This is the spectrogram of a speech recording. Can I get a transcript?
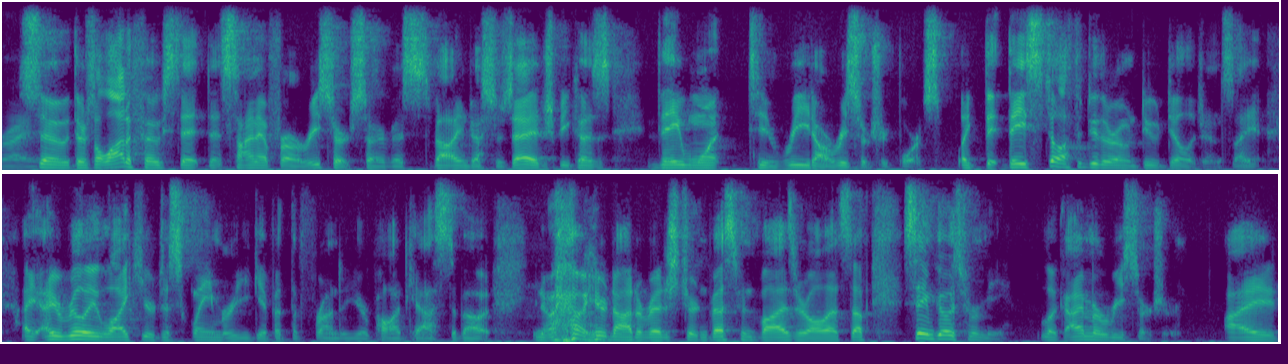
Right. So there's a lot of folks that, that sign up for our research service, Value Investors Edge, because they want to read our research reports. Like they, they still have to do their own due diligence. I, I, I really like your disclaimer you give at the front of your podcast about you know how you're not a registered investment advisor, all that stuff. Same goes for me. Look, I'm a researcher. I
